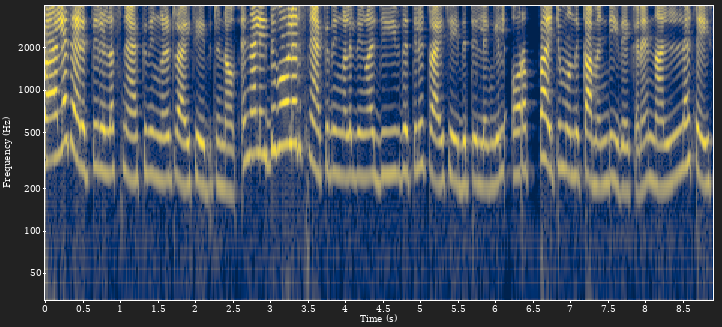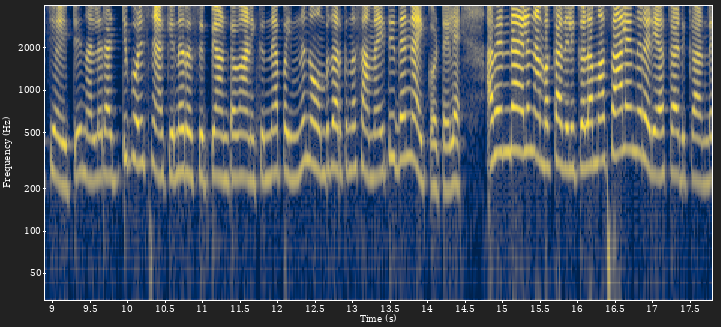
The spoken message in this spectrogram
പലതരത്തിലുള്ള സ്നാക്ക് നിങ്ങൾ ട്രൈ ചെയ്തിട്ടുണ്ടാവും. എന്നാൽ ഇതുപോലൊരു സ്നാക്ക് നിങ്ങൾ നിങ്ങളുടെ ജീവിതത്തിൽ ട്രൈ ചെയ്തിട്ടില്ലെങ്കിൽ ഉറപ്പായിട്ടും ഒന്ന് കമന്റ് ചെയ്തേക്കണേ. നല്ല ടേസ്റ്റി ആയിട്ട് നല്ലൊരു അടിപൊളി സ്നാക്കിന്റെ റെസിപ്പിയാണ് കേട്ടോ കാണിക്കുന്നത് അപ്പോൾ ഇന്ന് നോമ്പ് തുറക്കുന്ന സമയത്ത് ഇതന്നെ ആയിക്കോട്ടെ അല്ലേ? അപ്പോൾ എന്തായാലും നമുക്ക് അതിലേക്കുള്ള മസാല ഒന്ന് റെഡിയാക്കാൻ എടുക്കാണ്ട്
